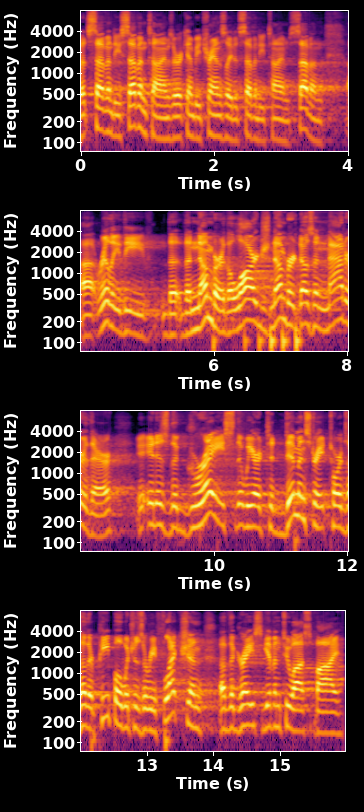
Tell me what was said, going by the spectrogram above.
but 77 times, or it can be translated 70 times seven. Uh, really, the, the, the number, the large number, doesn't matter there. It is the grace that we are to demonstrate towards other people, which is a reflection of the grace given to us by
